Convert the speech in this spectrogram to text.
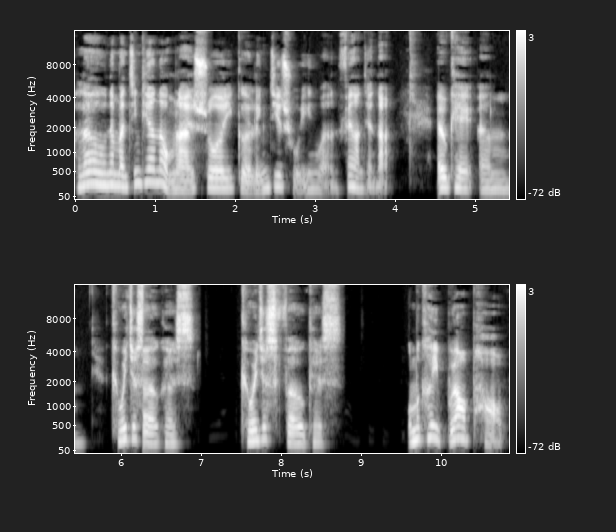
Hello，那么今天呢，我们来说一个零基础英文，非常简单。OK，嗯，Can we just focus？Can we just focus？我们可以不要跑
